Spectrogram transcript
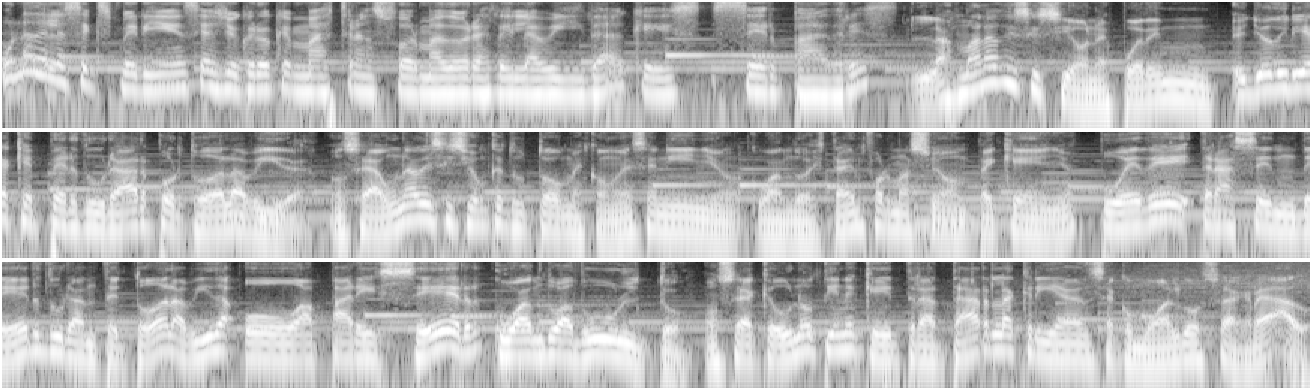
una de las experiencias yo creo que más transformadoras de la vida, que es ser padres. Las malas decisiones pueden, yo diría que perdurar por toda la vida. O sea, una decisión que tú tomes con ese niño cuando está en formación pequeño puede trascender durante toda la vida o aparecer cuando adulto. O sea, que uno tiene que tratar la crianza como algo sagrado.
